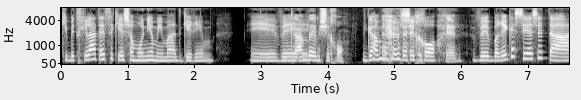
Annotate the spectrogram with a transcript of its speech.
כי בתחילת עסק יש המון ימים מאתגרים. אה, ו... גם בהמשכו. גם בהמשכו. כן. וברגע שיש את, ה,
